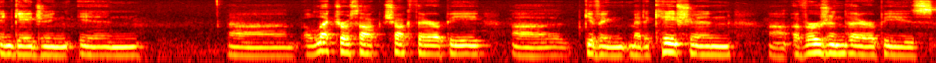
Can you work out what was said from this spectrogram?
engaging in uh, electroshock therapy, uh, giving medication, uh, aversion therapies,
